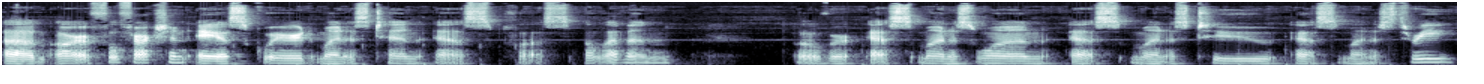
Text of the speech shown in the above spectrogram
um, our full fraction as squared minus 10s plus 11 over s minus 1, s minus 2, s minus 3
